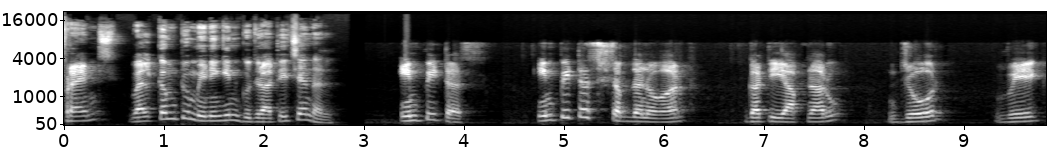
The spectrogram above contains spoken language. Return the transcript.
Friends welcome to meaning in Gujarati channel impetus impetus શબ્દનો અર્થ ગતિ આપનારું જોર વેગ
